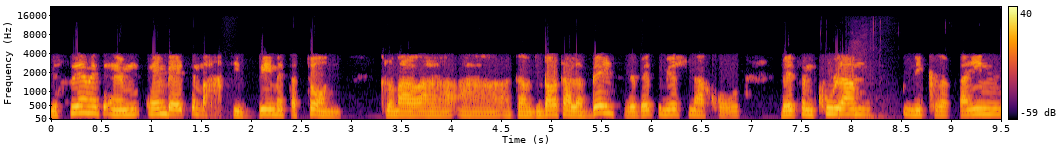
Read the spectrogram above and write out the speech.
מסוימת, הם, הם בעצם מכתיבים את הטון. כלומר, אתה דיברת על ה base, ובעצם יש מאחור, בעצם כולם נקראים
